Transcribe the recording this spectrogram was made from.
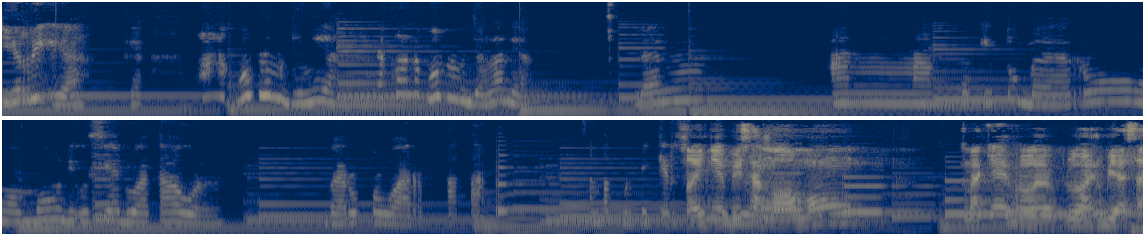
iri ya. Kayak "Kok anak gue belum begini ya? Eh, kok anak gue belum jalan ya? Dan anakku itu baru ngomong di usia 2 tahun. Baru keluar kata. Sempat berpikir suci bisa ngomong, anaknya luar, luar biasa.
